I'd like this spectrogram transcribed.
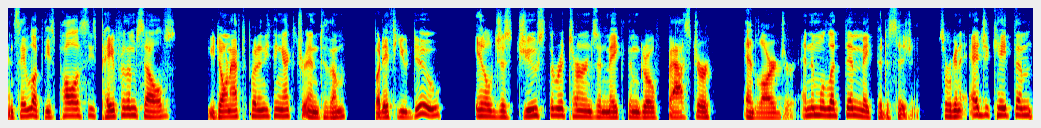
and say, look, these policies pay for themselves. You don't have to put anything extra into them. But if you do, it'll just juice the returns and make them grow faster and larger. And then we'll let them make the decision. So we're going to educate them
